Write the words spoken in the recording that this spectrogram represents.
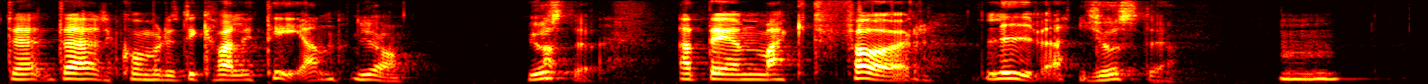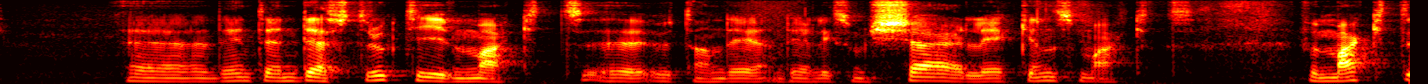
Där, där kommer du till kvaliteten. Ja, just det. Att det är en makt för livet. Just det. Mm. Eh, Det är inte en destruktiv makt, eh, utan det är, det är liksom kärlekens makt. För makt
